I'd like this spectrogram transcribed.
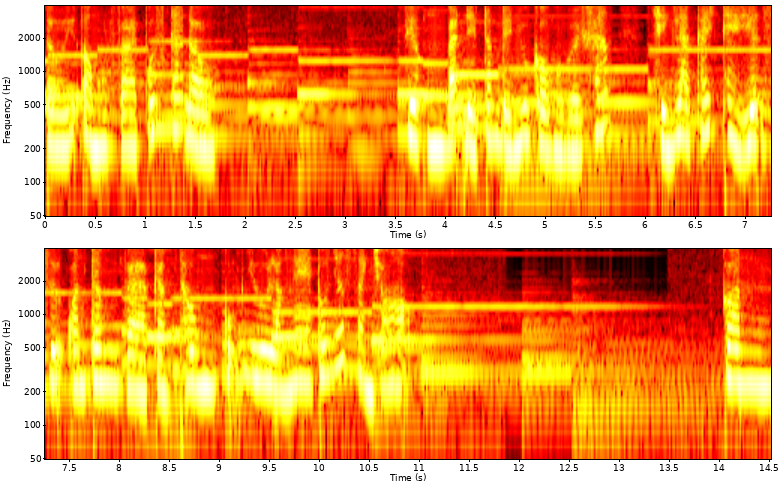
tới ở một vài postcard đầu. Việc bạn để tâm đến nhu cầu của người khác chính là cách thể hiện sự quan tâm và cảm thông cũng như lắng nghe tốt nhất dành cho họ. Còn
